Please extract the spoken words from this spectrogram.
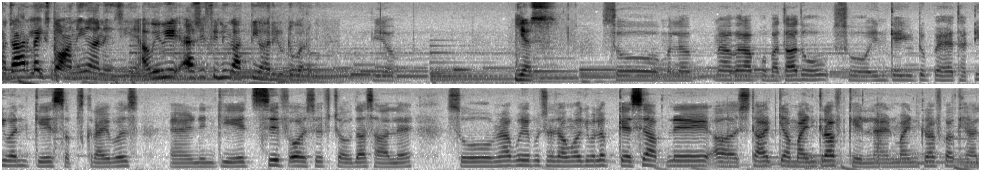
हज़ार लाइक्स तो आने ही आने चाहिए। अभी भी ऐसी फीलिंग आती है हर यूट्यूबर को। यस सो मतलब मैं अगर आपको बता दूँ सो इनके यूट्यूब पे है thirty one K subscribers and इनकी एज सिर्फ़ और सिर्फ़ चौदह साल है। सो so, मैं आपको ये पूछना चाहूँगा कि मतलब कैसे आपने स्टार्ट uh, किया माइनक्राफ्ट खेलना एंड माइनक्राफ्ट का ख्याल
